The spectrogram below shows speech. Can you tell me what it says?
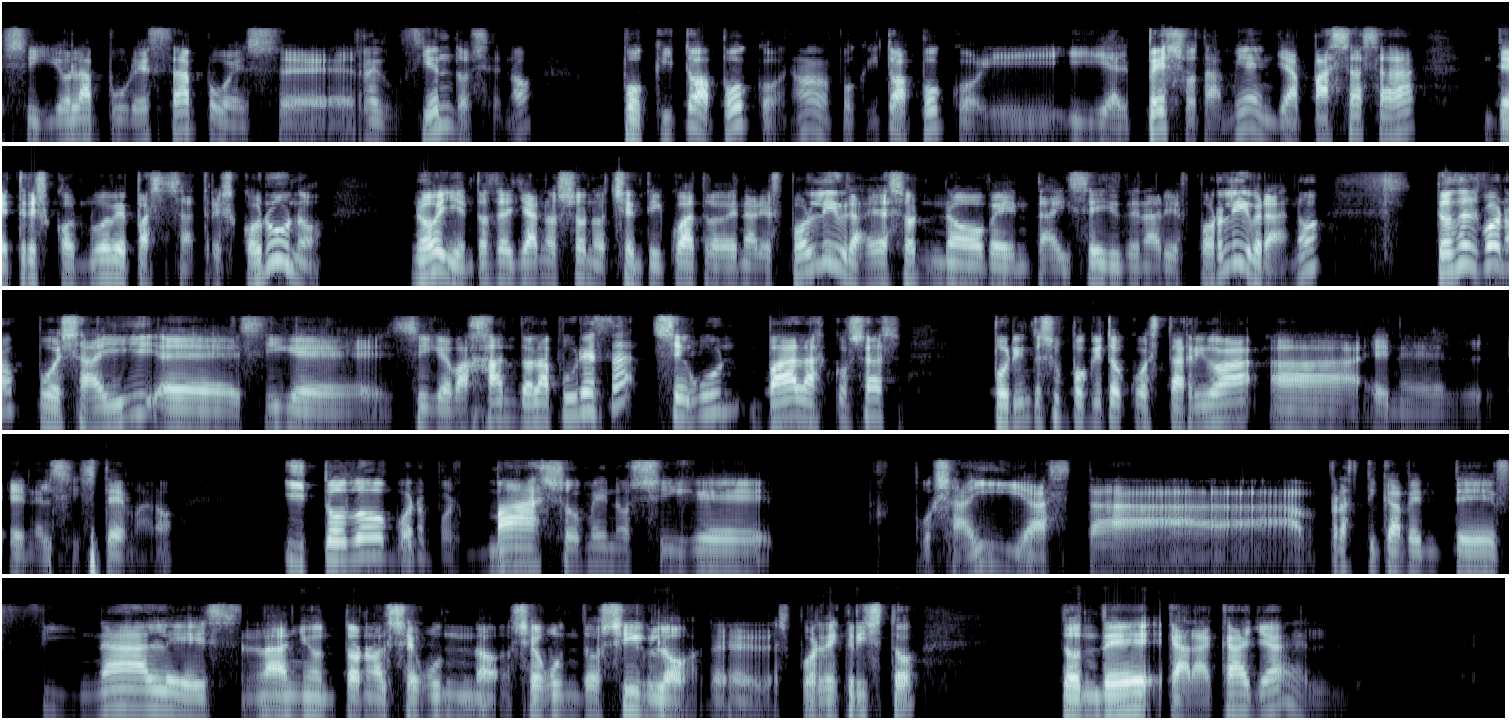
siguió la pureza, pues reduciéndose, ¿no? Poquito a poco, ¿no? Poquito a poco, y, y el peso también, ya pasas a, de 3,9 pasas a 3,1 ¿no? Y entonces ya no son 84 denarios por libra, ya son 96 denarios por libra, ¿no? Entonces, bueno, pues ahí eh, sigue, sigue bajando la pureza según va las cosas poniéndose un poquito cuesta arriba en, el, en, el, sistema, ¿no? Y todo, bueno, pues más o menos sigue pues ahí hasta prácticamente finales del año en torno al segundo, segundo siglo eh, después de Cristo, donde Caracalla, el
